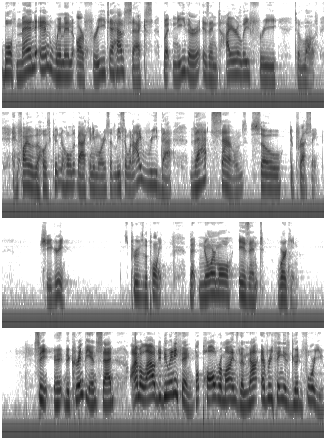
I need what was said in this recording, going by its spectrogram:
Both men and women are free to have sex, but neither is entirely free to love. And finally, the host couldn't hold it back anymore. He said, Lisa, when I read that, that sounds so depressing. She agreed. This proves the point that normal isn't working. See, uh, the Corinthians said, I'm allowed to do anything, but Paul reminds them, not everything is good for you.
